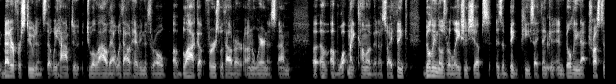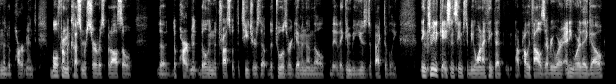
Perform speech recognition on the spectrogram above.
better for students that we have to to allow that without having to throw a block up first without our unawareness um, of, of what might come of it. So I think building those relationships is a big piece. I think in, in building that trust in the department, both from a customer service, but also the department building the trust with the teachers that the tools we're giving them they'll they can be used effectively. And communication seems to be one i think that probably follows everywhere anywhere they go.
